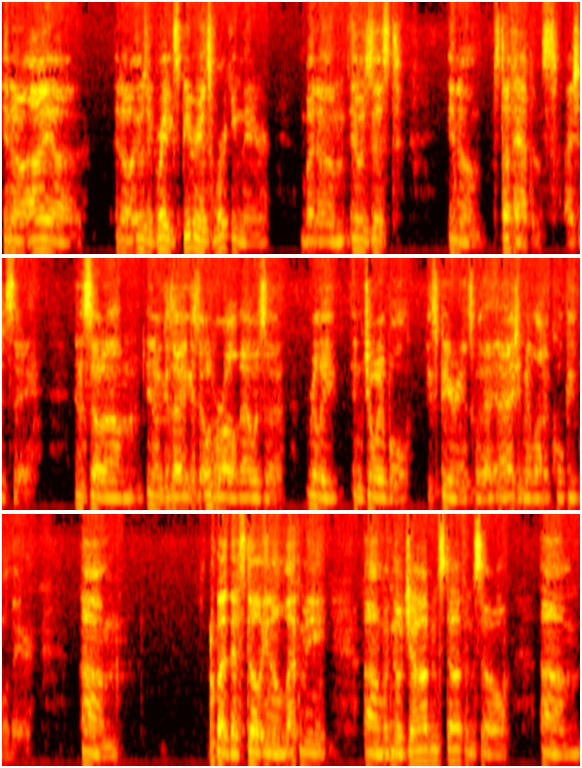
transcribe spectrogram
you know, I, uh, you know, it was a great experience working there but um, it was just, you know, stuff happens, I should say. And so, um, you know, because I, because overall that was a really enjoyable experience with it, and I actually met a lot of cool people there. Um, but that still, you know, left me um, with no job and stuff, and so, um,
